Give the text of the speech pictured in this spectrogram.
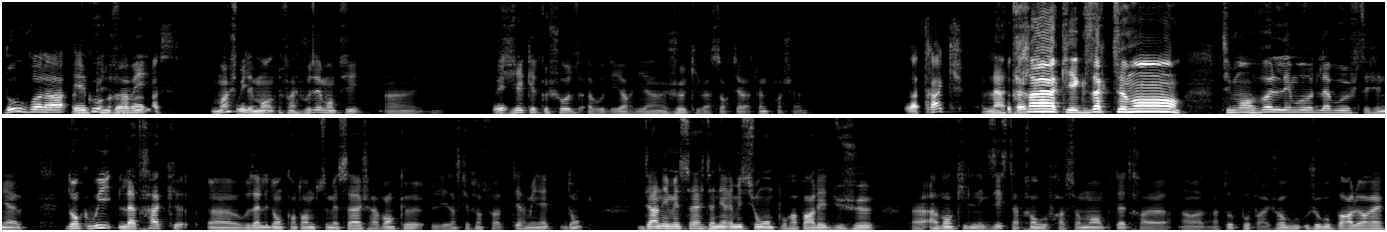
Donc voilà. Bah, et du coup, puis, bah, Ravi, Moi, je, Oui. t'ai men- enfin, je vous ai menti. Oui. J'ai quelque chose à vous dire. Il y a un jeu qui va sortir la semaine prochaine. la track. La track, exactement Tu m'envoles les mots de la bouche, c'est génial. Donc oui, la track, euh, vous allez donc entendre ce message avant que les inscriptions soient terminées. Donc, dernier message, dernière émission, on pourra parler du jeu euh, avant qu'il n'existe. Après, on vous fera sûrement peut-être euh, un, un topo. Enfin, je vous, je vous parlerai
